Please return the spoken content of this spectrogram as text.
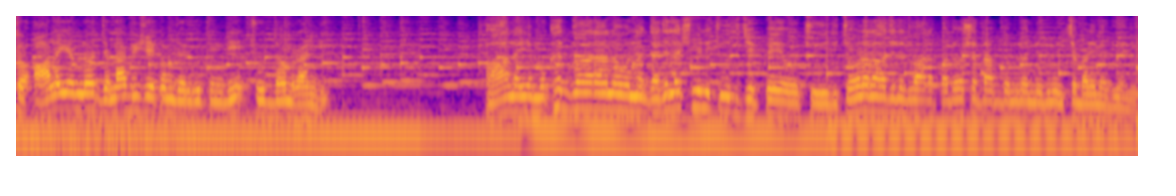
సో ఆలయంలో జలాభిషేకం జరుగుతుంది. చూద్దాం రండి. ఆలయ ముఖద్వారాన ఉన్న గజలక్ష్మిని చూసి చెప్పేయవచ్చు. ఇది చోళరాజుల ద్వారా పదో శతాబ్దంలో నిర్మించబడినది అని.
